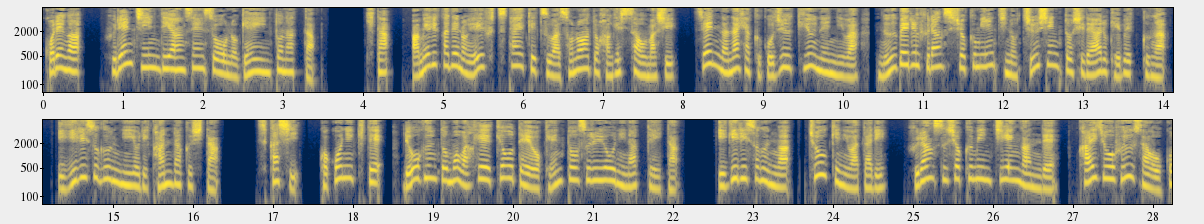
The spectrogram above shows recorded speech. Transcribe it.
これがフレンチ・インディアン戦争の原因となった。北アメリカでの英仏対決はその後激しさを増し、1759年にはヌーベルフランス植民地の中心都市であるケベックがイギリス軍により陥落した。しかし、ここに来て両軍とも和平協定を検討するようになっていた。イギリス軍が長期にわたりフランス植民地沿岸で海上封鎖を行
